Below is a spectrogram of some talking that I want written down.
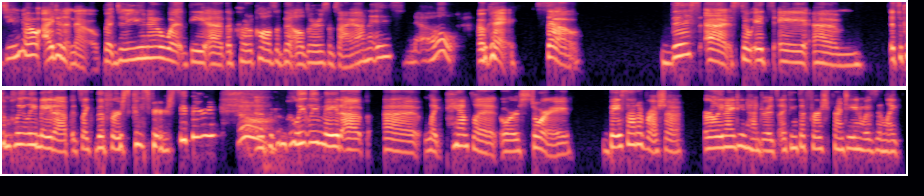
do you know I didn't know, but do you know what the uh the protocols of the elders of Zion is? No. Okay. So this uh so it's a um it's a completely made up it's like the first conspiracy theory it's a completely made up uh like pamphlet or story based out of Russia early 1900s I think the first printing was in like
